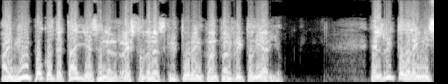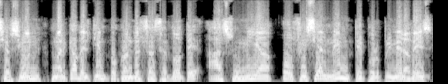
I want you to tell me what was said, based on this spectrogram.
hay muy pocos detalles en el resto de la escritura en cuanto al rito diario. El rito de la iniciación marcaba el tiempo cuando el sacerdote asumía oficialmente por primera vez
